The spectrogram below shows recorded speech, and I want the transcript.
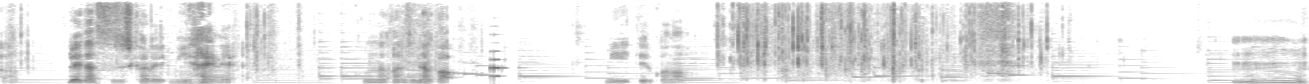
あレタスしか見えないね。こんな感じなんか見えてるかな？うーん。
